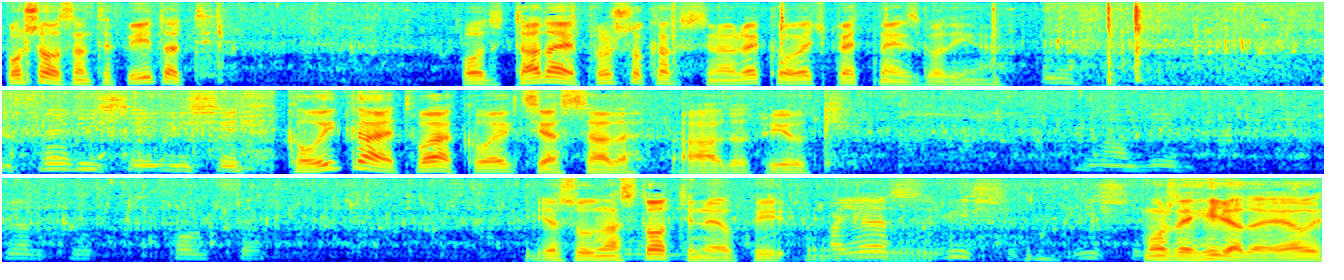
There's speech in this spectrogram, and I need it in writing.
pošao sam te pitati. Od tada je prošlo, kako si nam rekao, već 15 godina. I sve više i više. Kolika je tvoja kolekcija sada, a do prilike? Imam dvije velike police. Jesu na stotine, jel pi... Pa jesu, više, više. možda i hiljada, jel?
